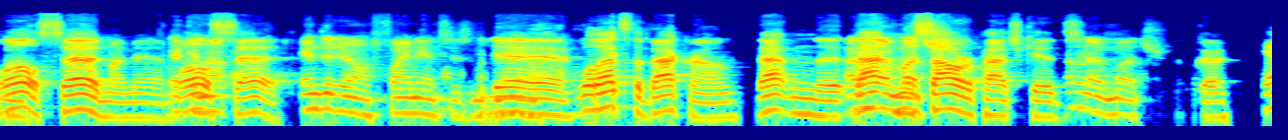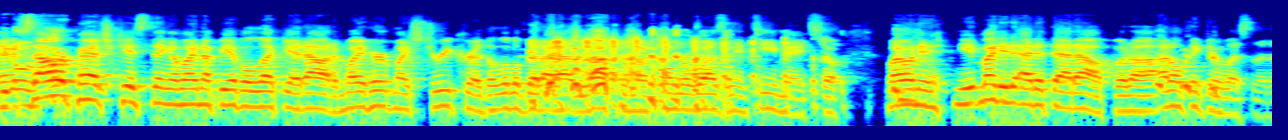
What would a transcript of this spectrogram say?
Well said, my man. Well said. Ended it on finances. my Yeah, man. yeah. Well, that's the background. That and the that have and the. Sour Patch Kids. I don't have much. Okay. Yeah, the Sour have- Patch Kids thing, I might not be able to let get out. It might hurt my street cred, the little bit I had left from my former Wesleyan teammates. So might want to might need to edit that out, but uh, I don't think they're listening.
